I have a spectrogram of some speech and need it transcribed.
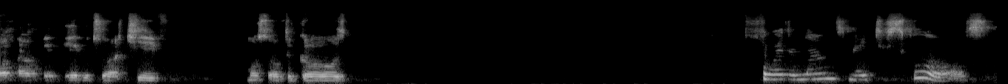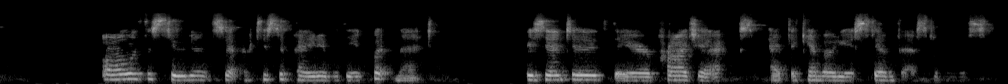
not have been able to achieve most of the goals For the loans made to schools, all of the students that participated with the equipment presented their projects at the Cambodia STEM festivals.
